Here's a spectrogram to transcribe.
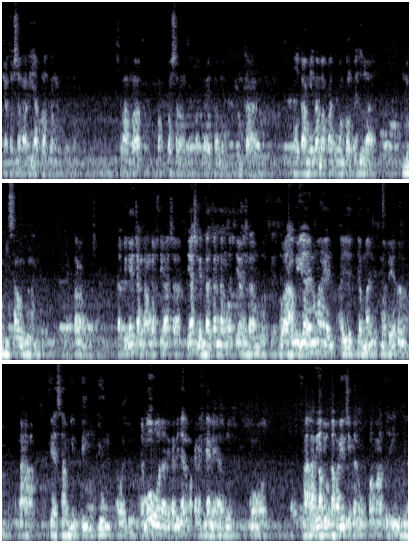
atau secara riak lah kan selama waktu serang tempatnya itu memungkinkan. Mau tamina mah kan ngempang teh heula nggak bisa gitu ya kita nggak bisa. Tapi kayak cantang tos biasa. Tias kita cantang tos biasa. Ya. Kurang Tapi ya mah ayah zaman itu modern. nah. Biasa meeting, zoom. oh itu ya mau dari kadinya lu makan kene ya mau hari Jumat tapi sih kan formal tuh ini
